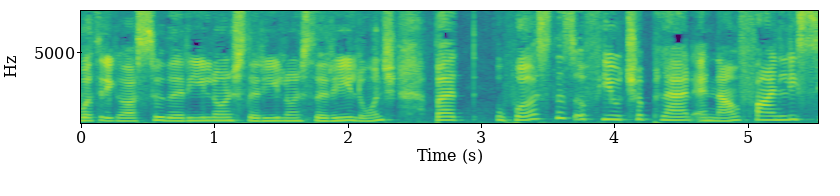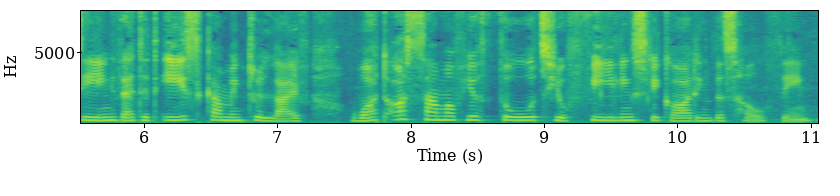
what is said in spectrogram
with regards to the relaunch, the relaunch, the relaunch. But was this a future plan and now finally seeing that it is coming to life? What are some of your thoughts, your feelings regarding this whole thing?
